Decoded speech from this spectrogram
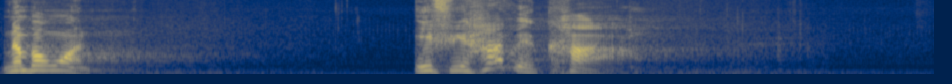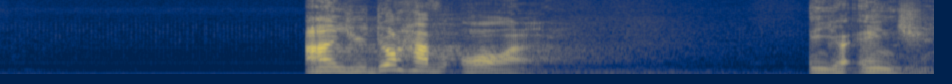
Number one, If you have a car and you don't have oil in your engine,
